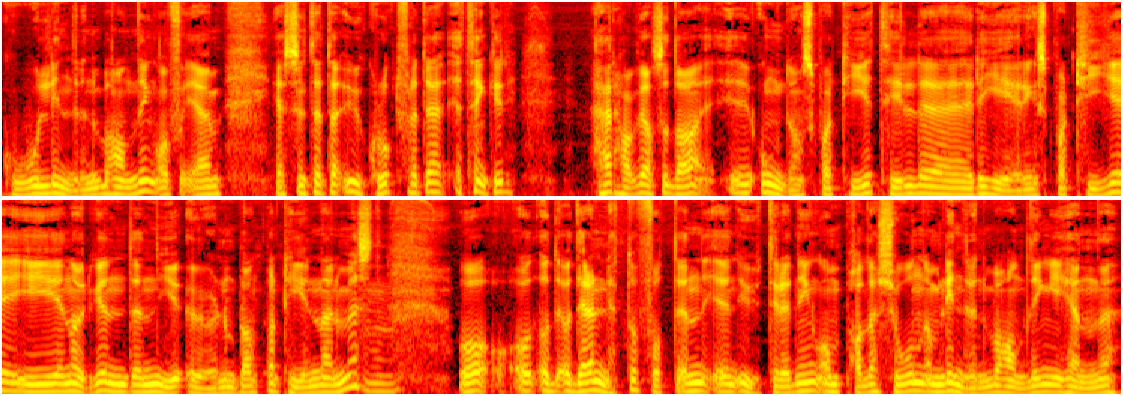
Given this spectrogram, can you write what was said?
god lindrende behandling. Og jeg, jeg syns dette er uklokt. for jeg, jeg tenker her har vi altså da eh, ungdomspartiet til regjeringspartiet i Norge, den nye ørnen blant partiene nærmest. Mm. Og, og, og, dere har nettopp fått en, en utredning om palliasjon, om lindrende behandling i hendene.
